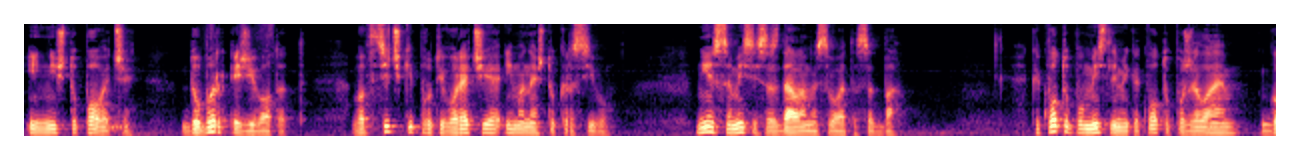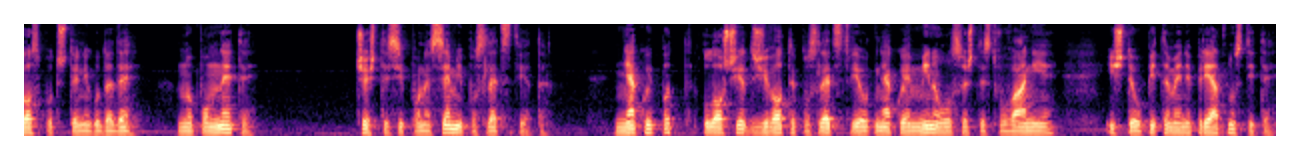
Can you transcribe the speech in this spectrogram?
и нищо повече. Добър е животът. Във всички противоречия има нещо красиво. Ние сами си създаваме своята съдба. Каквото помислим и каквото пожелаем, Господ ще ни го даде. Но помнете, че ще си понесем и последствията. Някой път лошият живот е последствие от някое минало съществувание и ще опитаме неприятностите.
